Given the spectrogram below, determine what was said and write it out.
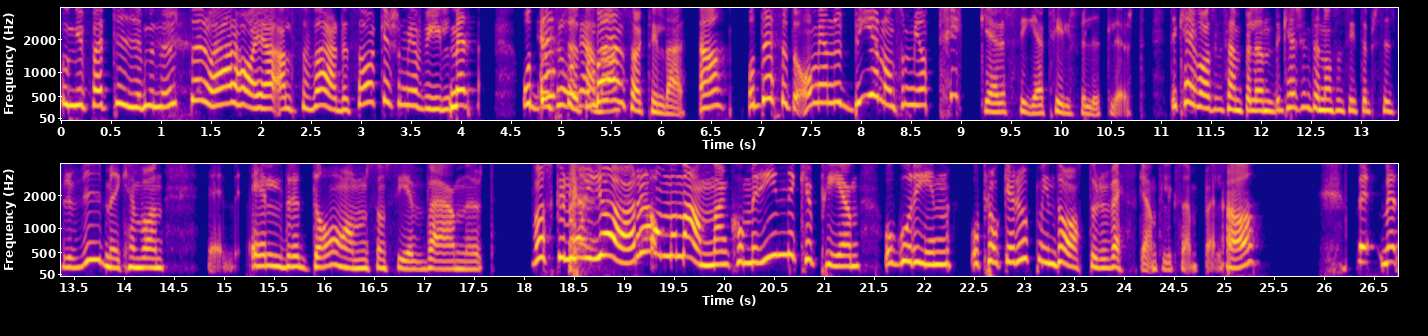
ungefär tio minuter och här har jag alltså värdesaker som jag vill. Men, och dessutom, bara en sak till där. Ja. Och dessutom, om jag nu ber någon som jag tycker ser tillförlitlig ut. Det kan ju vara till exempel en, det kanske inte är någon som sitter precis bredvid mig, det kan vara en eh, äldre dam som ser vän ut. Vad skulle hon göra om någon annan kommer in i kupén och går in och plockar upp min dator ur väskan till exempel? Ja. Men, men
